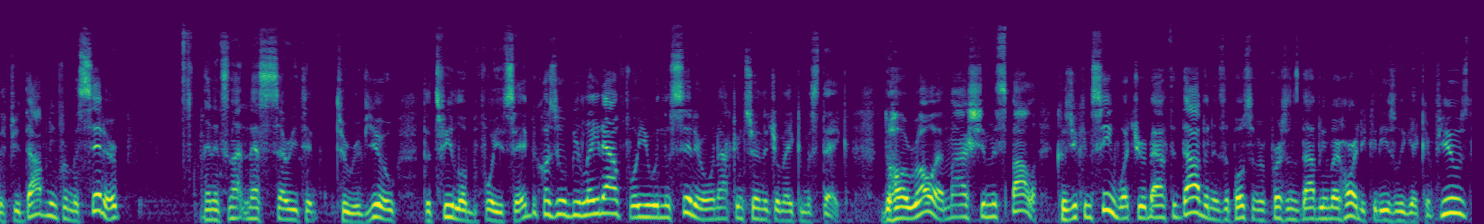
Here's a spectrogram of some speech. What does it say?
if you're davening from a siddur, then it's not necessary to, to review the tefillah before you say it because it will be laid out for you in the siddur. We're not concerned that you'll make a mistake. Because you can see what you're about to daven as opposed to if a person's davening by heart, he could easily get confused.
